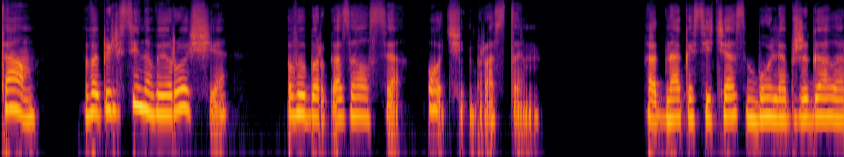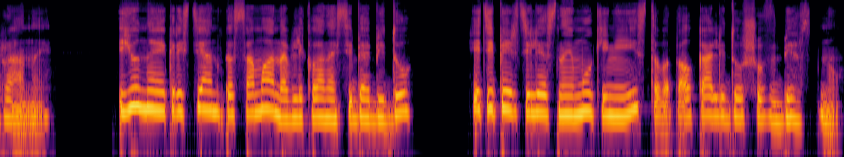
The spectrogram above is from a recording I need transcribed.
Там, в апельсиновой роще выбор казался очень простым. Однако сейчас боль обжигала раны. Юная крестьянка сама навлекла на себя беду, и теперь телесные муки неистово толкали душу в бездну.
